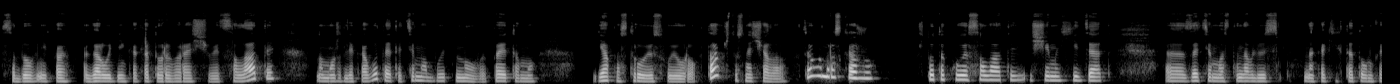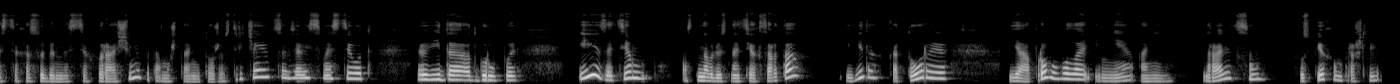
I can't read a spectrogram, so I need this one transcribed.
садовника, огородника, который выращивает салаты, но может для кого-то эта тема будет новой. Поэтому я построю свой урок так, что сначала в целом расскажу, что такое салаты и с чем их едят. Э, затем остановлюсь на каких-то тонкостях, особенностях выращивания, потому что они тоже встречаются в зависимости от вида, от группы. И затем остановлюсь на тех сортах и видах, которые я пробовала, и мне они нравятся, с успехом прошли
